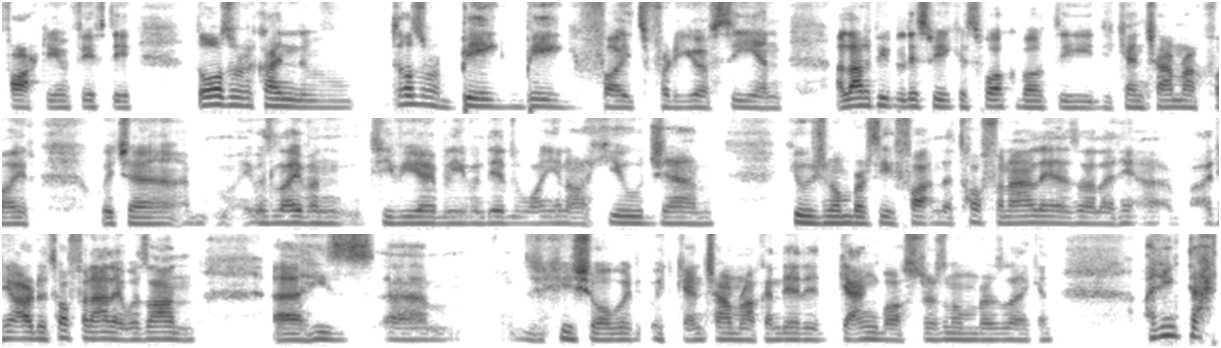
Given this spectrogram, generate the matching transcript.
40 and 50. Those were kind of those were big, big fights for the UFC, and a lot of people this week have spoke about the the Ken Shamrock fight, which uh, it was live on TV, I believe, and did one, you know, huge, um, huge numbers. He fought in the TUF finale as well. I think, uh, I think, or the TUF finale was on. Uh, he's um, his show with, with Ken Shamrock, and they did gangbusters numbers, like, and I think that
